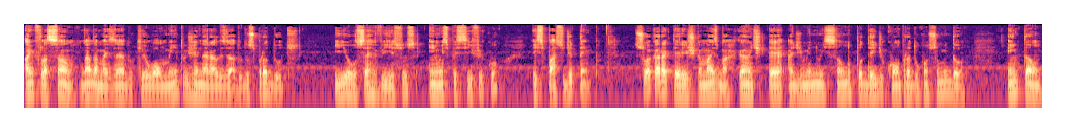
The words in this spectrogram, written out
A inflação nada mais é do que o aumento generalizado dos produtos e ou serviços em um específico espaço de tempo. Sua característica mais marcante é a diminuição no poder de compra do consumidor. Então,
